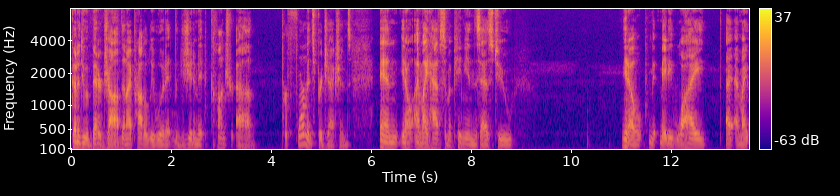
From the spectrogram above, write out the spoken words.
going to do a better job than I probably would at legitimate contra- uh, performance projections. And, you know, I might have some opinions as to, you know, m- maybe why I, I might,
